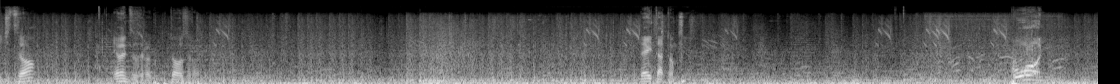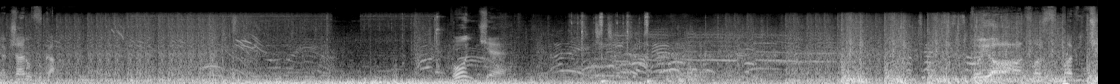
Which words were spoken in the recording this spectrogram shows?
Wiecie co? Ja bym to zrobił, to zrobił. Dej tato mi. Płoń! Jak żarówka. Płońcie! To ja was zbawicie!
